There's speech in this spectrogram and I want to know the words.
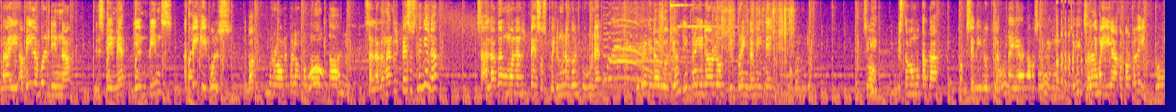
May available din na bills payment, game pins, at pay cables. Di ba? Marami pa lang Oo. pagkakitaan. no? Sa halagang 100 pesos lang yan ha. Sa halagang 100 pesos, pwede mo nang gawin puhunan. Libreng i-download yun? Libreng i-download, libreng gamitin. Maganda. Sige, Sige. imbis na mangutang ka, mag-selilod ka. Oo, nahiya na ako sa'yo eh. Sige, Salamat. salamat. mahihiya ka pa pala eh. Oo.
